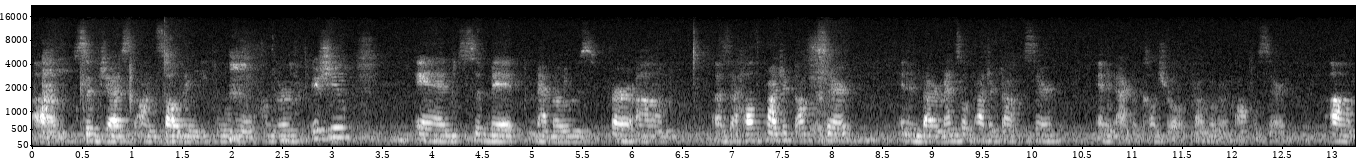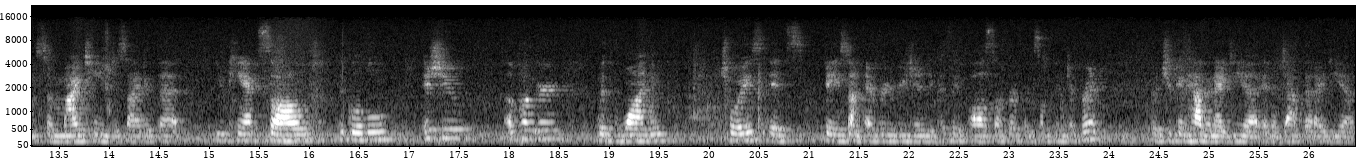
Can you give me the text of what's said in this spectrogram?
um, suggest on solving the global hunger issue, and submit memos for, um, as a health project officer, an environmental project officer, and an agricultural program officer. Um, so my team decided that you can't solve the global issue of hunger with one choice. It's based on every region because they all suffer from something different. But you can have an idea and adapt that idea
